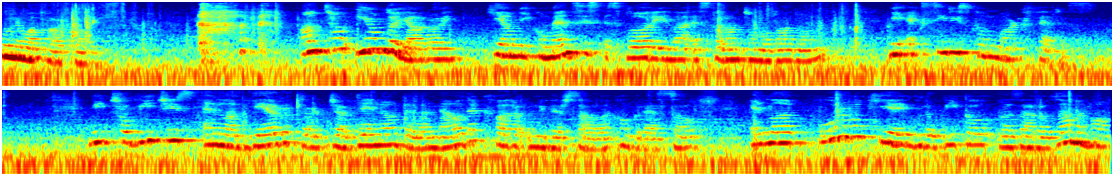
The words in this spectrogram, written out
Unua parto. Anto iom da jaroj, kiam mi komencis esplori la Esperanto-movadon, mi exiris con Mark Ferris. Ni trovigis en la biero giardeno de la nauda quara universala congresso en la urbo kie Ludovico Lazaro Zamenhof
